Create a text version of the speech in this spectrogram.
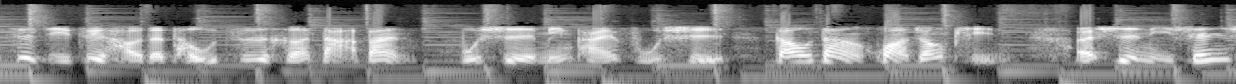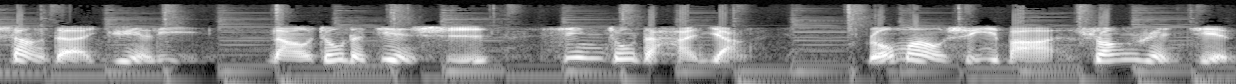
自己最好的投资和打扮，不是名牌服饰、高档化妆品，而是你身上的阅历、脑中的见识、心中的涵养。容貌是一把双刃剑，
